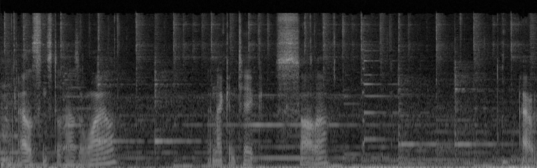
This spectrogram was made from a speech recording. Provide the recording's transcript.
Mm, Allison still has a while. And I can take Sala out.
